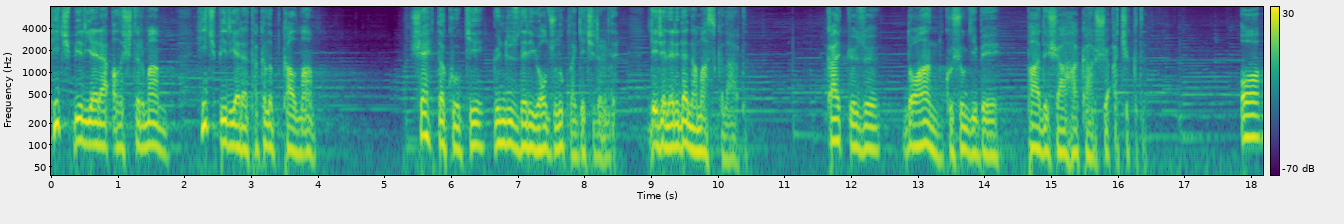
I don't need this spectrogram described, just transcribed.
hiçbir yere alıştırmam, hiçbir yere takılıp kalmam. Şeyh Dakuki gündüzleri yolculukla geçirirdi. Geceleri de namaz kılardı. Kalp gözü doğan kuşu gibi padişaha karşı açıktı. O,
